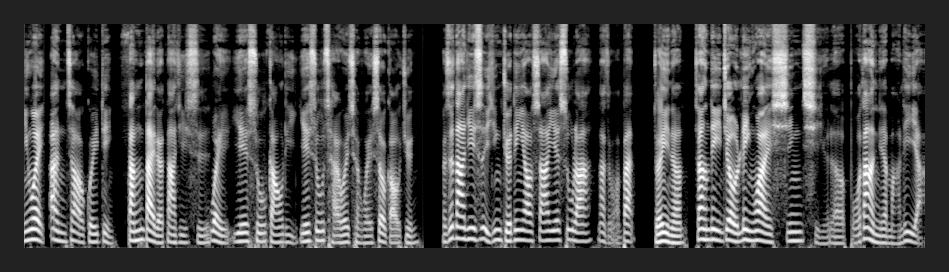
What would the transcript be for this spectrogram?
因为按照规定，当代的大祭司为耶稣高立，耶稣才会成为受高君。可是大祭司已经决定要杀耶稣啦，那怎么办？所以呢，上帝就另外兴起了伯大尼的玛利亚，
